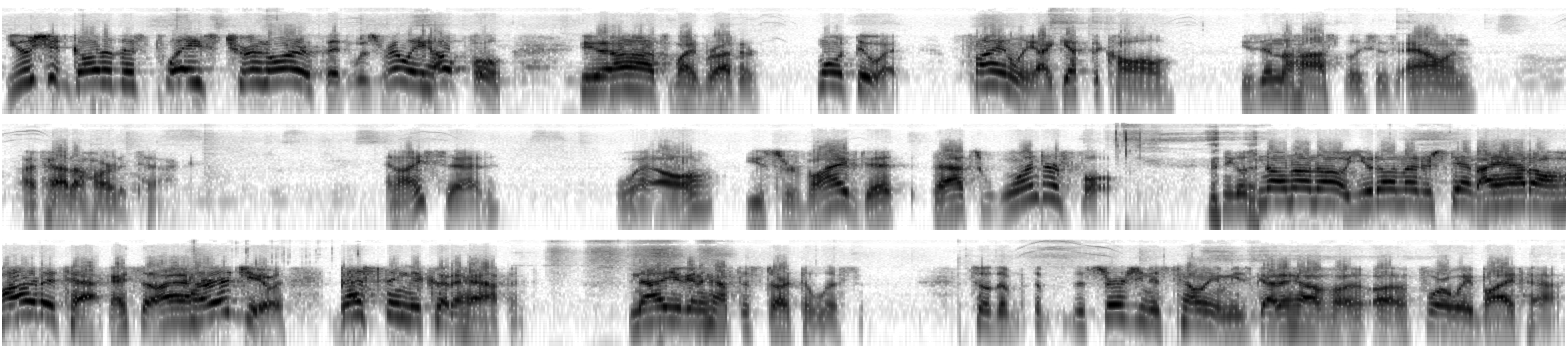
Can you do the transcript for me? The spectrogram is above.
"You should go to this place, True North. It was really helpful." You oh, ah, it's my brother. Won't do it. Finally, I get the call. He's in the hospital. He says, "Alan, I've had a heart attack." And I said, well, you survived it. That's wonderful. He goes, No, no, no, you don't understand. I had a heart attack. I said, I heard you. Best thing that could have happened. Now you're going to have to start to listen. So the, the, the surgeon is telling him he's got to have a, a four way bypass.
